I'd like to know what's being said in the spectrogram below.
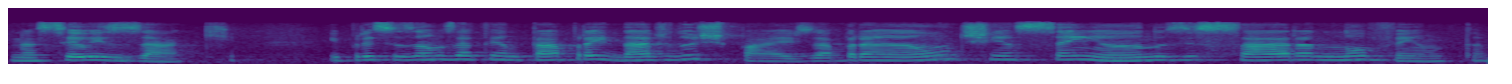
nasceu Isaque. E precisamos atentar para a idade dos pais. Abraão tinha 100 anos e Sara 90.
